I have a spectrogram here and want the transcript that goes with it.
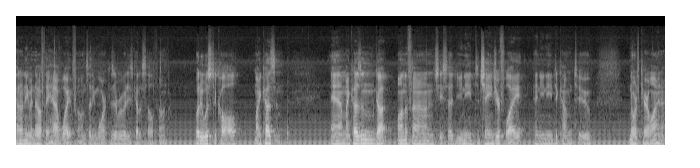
I don't even know if they have white phones anymore because everybody's got a cell phone. But it was to call my cousin. And my cousin got on the phone and she said, You need to change your flight and you need to come to North Carolina.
